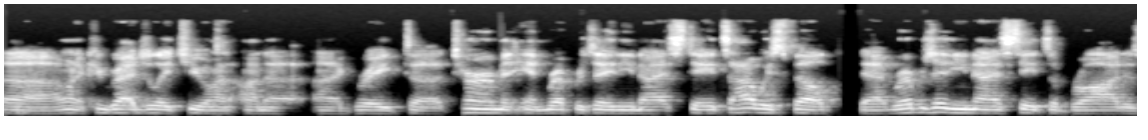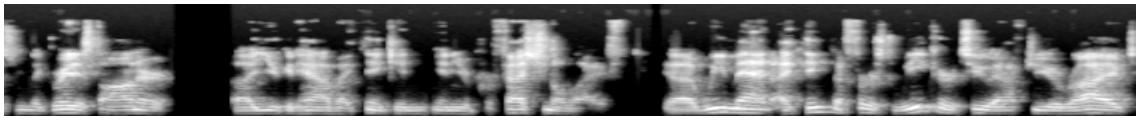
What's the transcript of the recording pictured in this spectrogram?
Uh, I want to congratulate you on, on, a, on a, great uh, term in, in, representing the United States. I always felt that representing the United States abroad is the greatest honor uh, you can have, I think, in, in your professional life. Uh, we met, I think, the first week or two after you arrived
